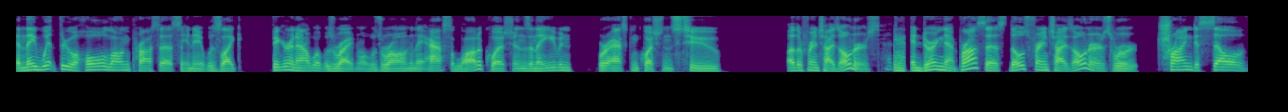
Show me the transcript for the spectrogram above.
and they went through a whole long process, and it was like figuring out what was right and what was wrong, and they asked a lot of questions, and they even were asking questions to other franchise owners. Okay. And during that process, those franchise owners were trying to sell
